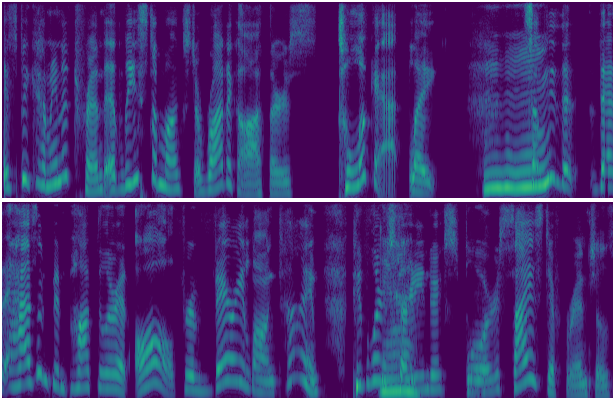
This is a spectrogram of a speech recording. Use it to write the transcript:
it's becoming a trend, at least amongst erotic authors, to look at. Like Mm-hmm. Something that that hasn't been popular at all for a very long time. People are yeah. starting to explore size differentials.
